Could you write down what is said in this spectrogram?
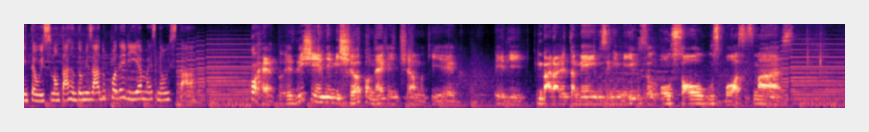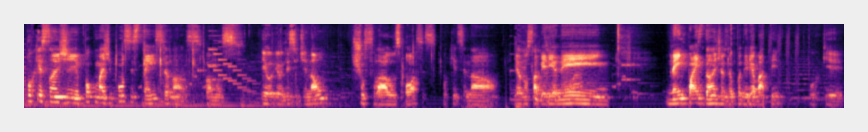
Então isso não tá randomizado, poderia, mas não está. Correto. Existe enemy shuffle, né, que a gente chama que é, ele embaralha também os inimigos ou, ou só os bosses, mas por questões de um pouco mais de consistência, nós vamos eu, eu decidi não chuflar os bosses, porque senão eu não saberia nem, nem quais dungeons eu poderia bater, porque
